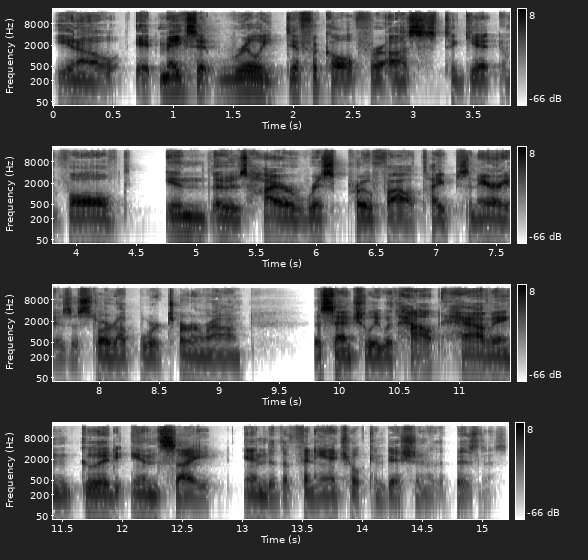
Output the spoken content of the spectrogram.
you know, it makes it really difficult for us to get involved in those higher risk profile type scenarios, a startup or a turnaround, essentially, without having good insight into the financial condition of the business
